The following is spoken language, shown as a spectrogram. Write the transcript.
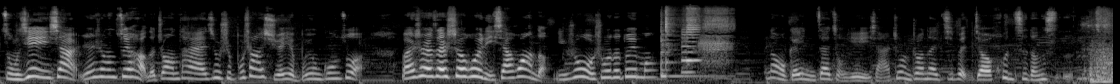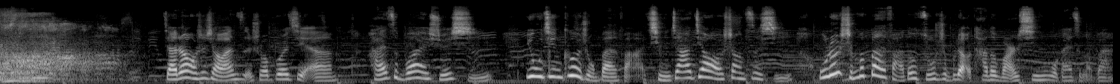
总结一下，人生最好的状态就是不上学也不用工作，完事儿在社会里瞎晃荡。你说我说的对吗？那我给你再总结一下，这种状态基本叫混吃等死。假装我是小丸子说，波儿姐，孩子不爱学习，用尽各种办法，请家教、上自习，无论什么办法都阻止不了他的玩心，我该怎么办？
